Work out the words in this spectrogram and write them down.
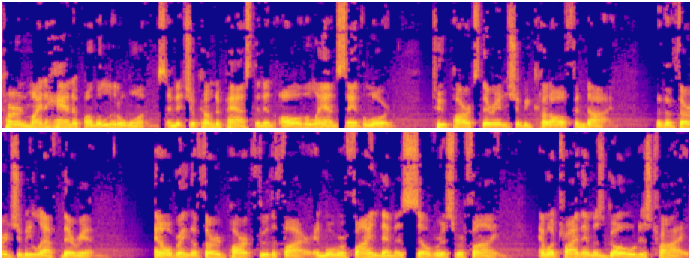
turn mine hand upon the little ones, and it shall come to pass that in all the land, saith the Lord, two parts therein shall be cut off and die, but the third shall be left therein. And I will bring the third part through the fire, and will refine them as silver is refined, and will try them as gold is tried.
